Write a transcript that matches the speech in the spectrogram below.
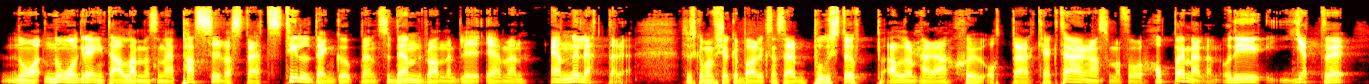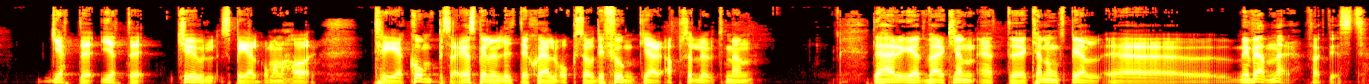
no några, inte alla, men sådana här passiva stats till den gubben. Så den runnen blir även ännu lättare. Så ska man försöka bara liksom så här boosta upp alla de här sju, åtta karaktärerna som man får hoppa emellan. Och det är jätte, jätte, jättekul spel om man har tre kompisar. Jag spelar lite själv också och det funkar absolut. Men det här är ett, verkligen ett eh, kanonspel eh, med vänner faktiskt.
